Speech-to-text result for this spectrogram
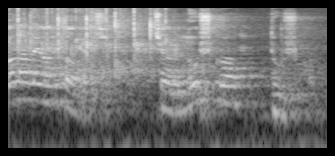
Микола Леонтович, Чорнушко Душко.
